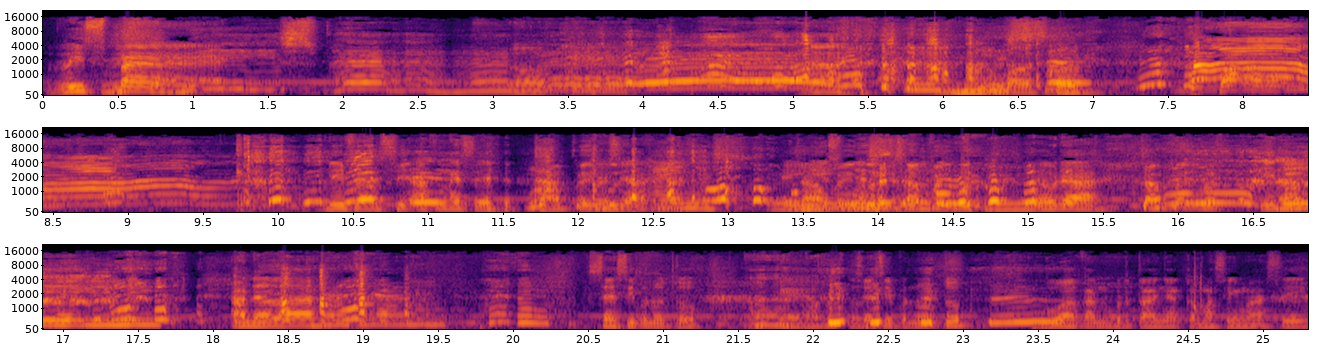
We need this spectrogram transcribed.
Respect oke nah Aduh, males banget. Ini versi Agnes ya. capek gue Versi Agnes. capek gue capek gue Ya udah. capek gue Ini adalah sesi penutup. Oke, apa tuh? Sesi penutup, gua akan bertanya ke masing-masing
